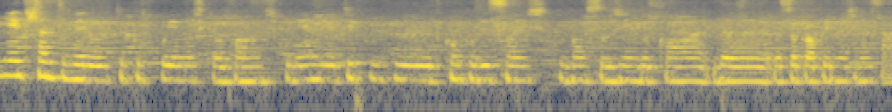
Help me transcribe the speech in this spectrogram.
E é interessante ver o tipo de poemas que eles vão escolhendo e o tipo de, de composições que vão surgindo com a, da, da sua própria imaginação.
